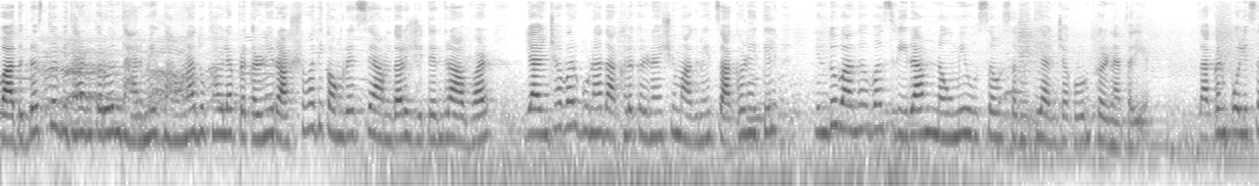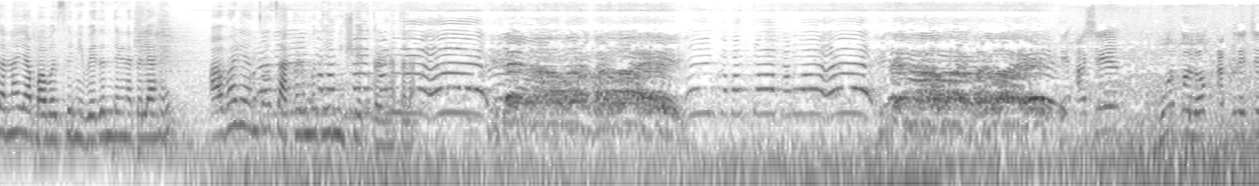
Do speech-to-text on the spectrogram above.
वादग्रस्त विधान करून धार्मिक भावना दुखावल्याप्रकरणी राष्ट्रवादी काँग्रेसचे आमदार जितेंद्र आव्हाड यांच्यावर गुन्हा दाखल करण्याची मागणी चाकण येथील हिंदू बांधव व श्रीराम नवमी उत्सव समिती यांच्याकडून करण्यात आली आहे. चाकण पोलिसांना याबाबतचे निवेदन देण्यात आले आहे. आव्हाड यांचा चाकणमध्ये निषेध करण्यात आला. हे असे मूर्ख लोक अकलेचे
